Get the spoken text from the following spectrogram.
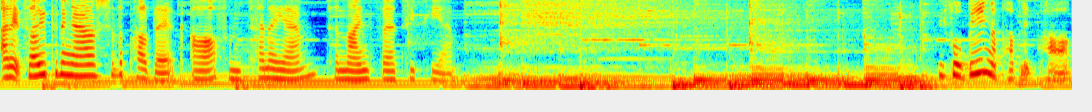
and its opening hours to the public are from 10am to 9.30pm. Before being a public park,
